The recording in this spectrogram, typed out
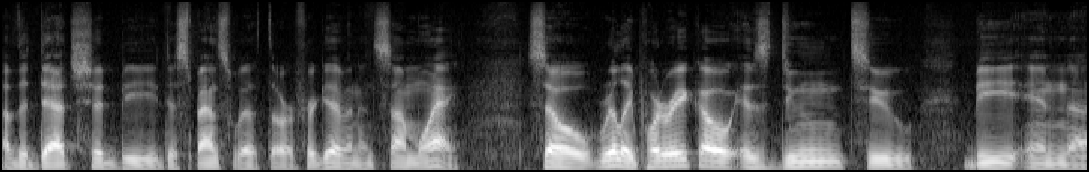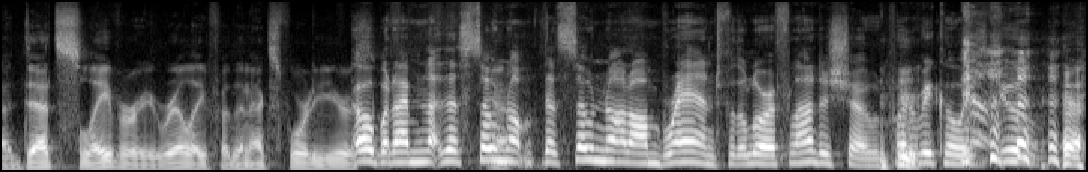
of the debt should be dispensed with or forgiven in some way. So really, Puerto Rico is doomed to be in uh, debt slavery, really, for the next 40 years. Oh, but I'm not, that's so Yeah. not that's so not on brand for the Laura Flanders show. Puerto Rico is doomed. the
